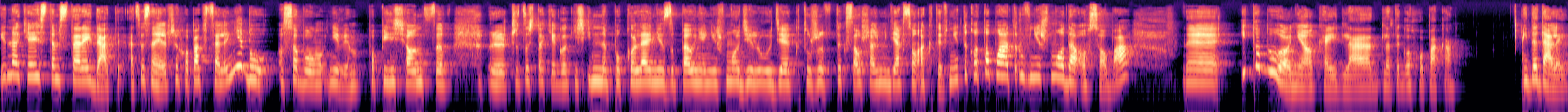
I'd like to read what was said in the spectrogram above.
Jednak ja jestem starej daty, a co jest najlepsze, chłopak wcale nie był osobą, nie wiem, po 50 y, czy coś takiego, jakieś inne pokolenie zupełnie niż młodzi ludzie, którzy w tych social mediach są aktywni, tylko to była również młoda osoba y, i to było nie okej okay dla, dla tego chłopaka. Idę dalej.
